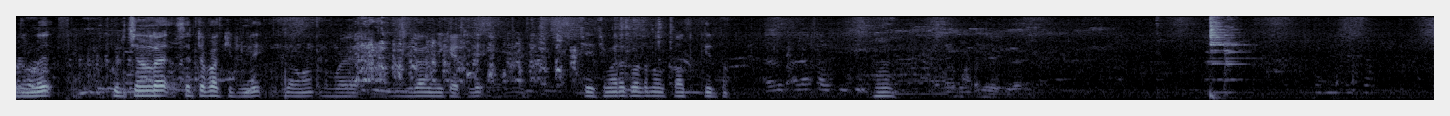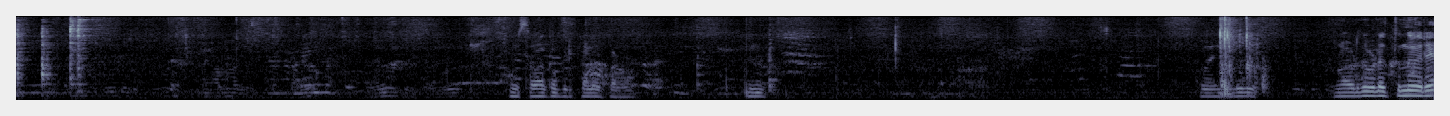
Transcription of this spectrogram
നമ്മൾ പിടിച്ചാനുള്ള സെറ്റപ്പ് ആക്കിയിട്ടുണ്ട്. ഇതാണ് നമ്മളെ ജില്ലാ കയറ്റിൽ ചേച്ചിമാരൊക്കെ കൊണ്ട് നോക്കാത്തിരുന്നു ഉത്സവമൊക്കെ പിടിക്കാനുള്ള പടം നമ്മളവിടുന്ന് ഇവിടെ എത്തുന്നവരെ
